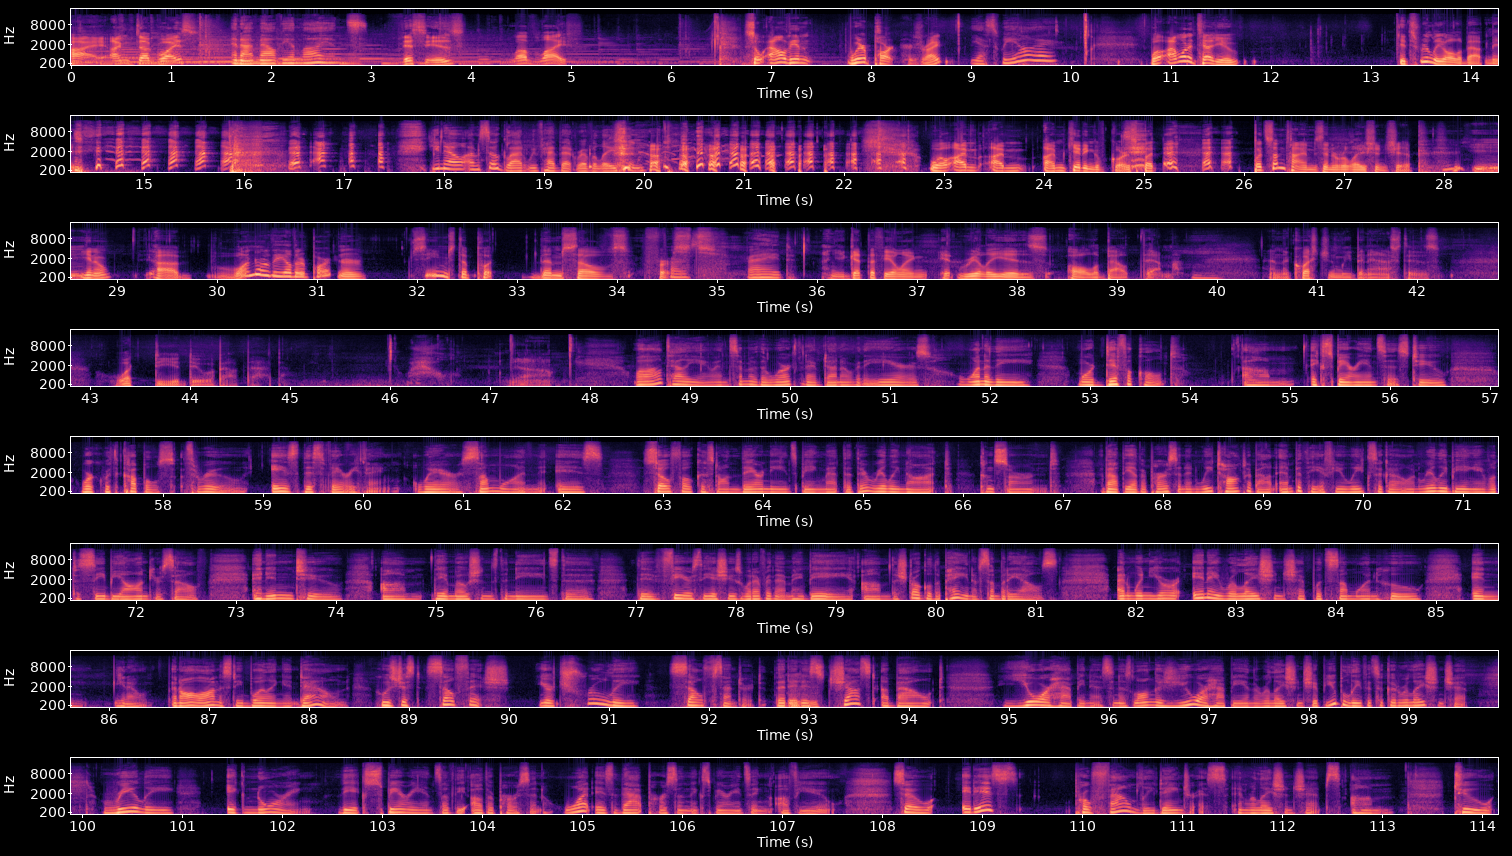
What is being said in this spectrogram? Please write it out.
Hi, I'm Doug Weiss. And I'm Alvian Lyons. This is Love Life. So, Alvian, we're partners, right? Yes, we are. Well, I want to tell you, it's really all about me. you know, I'm so glad we've had that revelation. well, I'm I'm I'm kidding, of course, but but sometimes in a relationship, you know, uh, one or the other partner seems to put themselves first. first. Right. And you get the feeling it really is all about them. Mm. And the question we've been asked is what do you do about that? Wow. Yeah. Well, I'll tell you, in some of the work that I've done over the years, one of the more difficult um, experiences to work with couples through is this very thing where someone is so focused on their needs being met that they're really not concerned about the other person. And we talked about empathy a few weeks ago and really being able to see beyond yourself and into um, the emotions, the needs, the the fears, the issues, whatever that may be, um, the struggle, the pain of somebody else. And when you're in a relationship with someone who, in you know, in all honesty, boiling it down, who's just selfish. You're truly self centered, that mm-hmm. it is mm-hmm. just about your happiness. And as long as you are happy in the relationship, you believe it's a good relationship. Really ignoring the experience of the other person. What is that person experiencing of you? So it is profoundly dangerous in relationships um, to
